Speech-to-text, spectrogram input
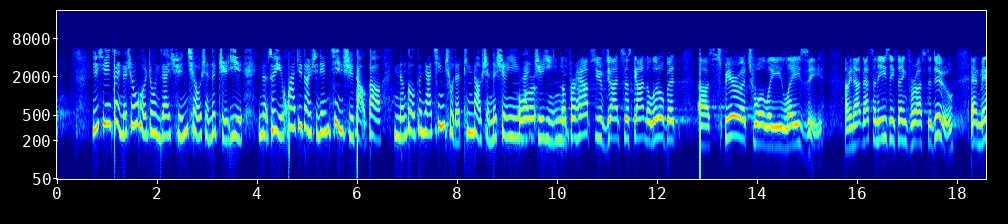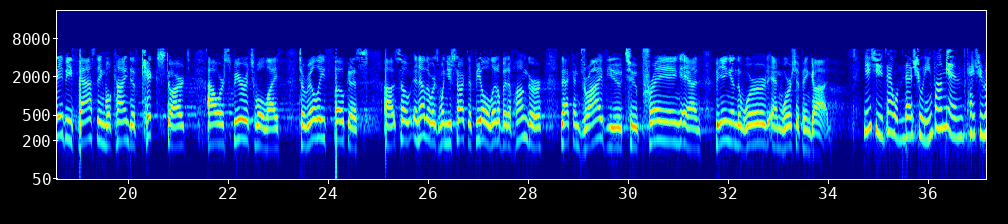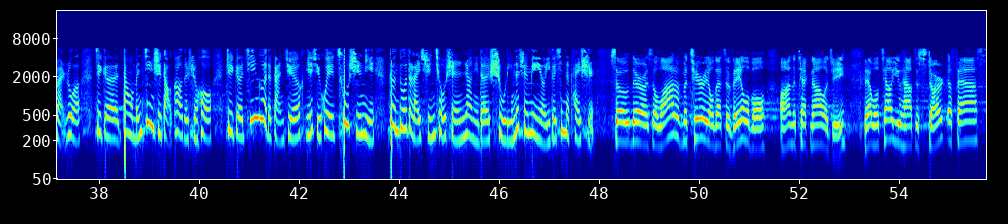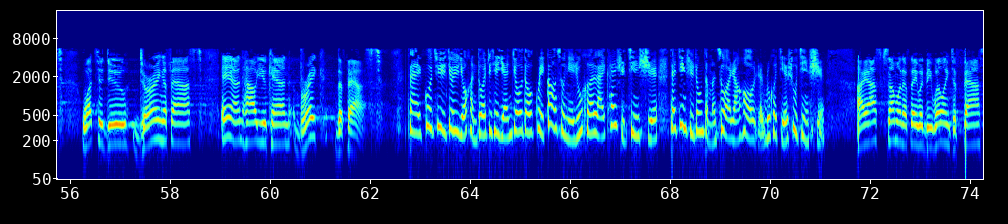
也许在你的生活中，你在寻求神的旨意，那所以花这段时间进食祷告，你能够更加清楚的听到神的声音来 Or, 指引 or 你。 perhaps you've just just gotten a little bit uh, spiritually lazy. I mean, that, that's an easy thing for us to do. And maybe fasting will kind of kickstart our spiritual life to really focus. Uh, so, in other words, when you start to feel a little bit of hunger, that can drive you to praying and being in the Word and worshiping God. 也许在我们的属灵方面开始软弱，这个当我们进食祷告的时候，这个饥饿的感觉也许会促使你更多的来寻求神，让你的属灵的生命有一个新的开始。 So there is a lot of material that's available on the technology that will tell you how to start a fast, what to do during a fast, and how you can break the fast. 在过去就有很多这些研究都会告诉你如何来开始进食，在进食中怎么做，然后如何结束进食。 I asked someone if they would be willing to fast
